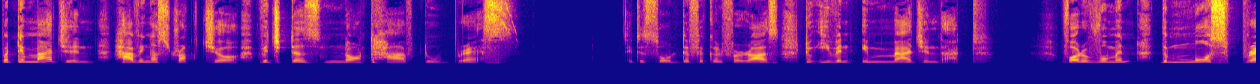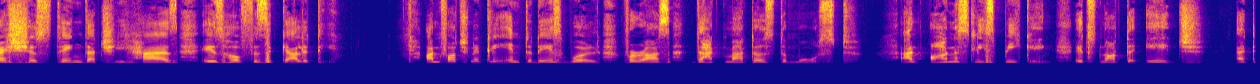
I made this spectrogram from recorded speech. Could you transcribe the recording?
But imagine having a structure which does not have two breasts. It is so difficult for us to even imagine that. For a woman, the most precious thing that she has is her physicality. Unfortunately, in today's world, for us, that matters the most. And honestly speaking, it's not the age. At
